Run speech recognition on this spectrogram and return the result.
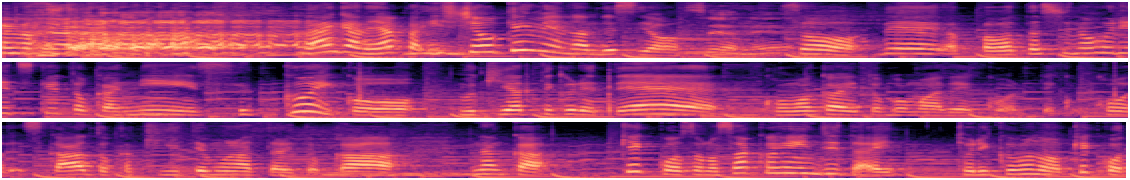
いました。なんかねやっぱ一生懸命なんですよ。そうやね。そう。でやっぱ私の振り付けとかにすっごいこう向き合ってくれて細かいとこまでこうやってこうこうですか？とか聞いてもらったりとかなんか結構その作品自体取り組むの結構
